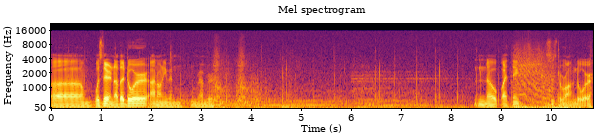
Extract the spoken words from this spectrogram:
Um, was there another door? I don't even remember. Nope, I think this is the wrong door.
